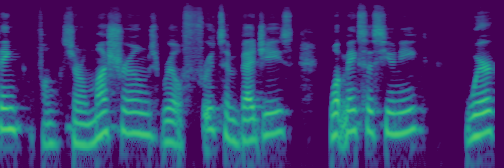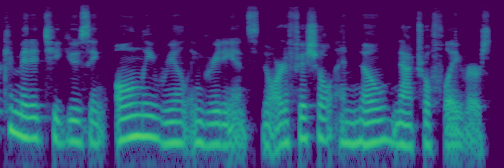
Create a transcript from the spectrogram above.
Think functional mushrooms, real fruits and veggies. What makes us unique? We're committed to using only real ingredients, no artificial and no natural flavors.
